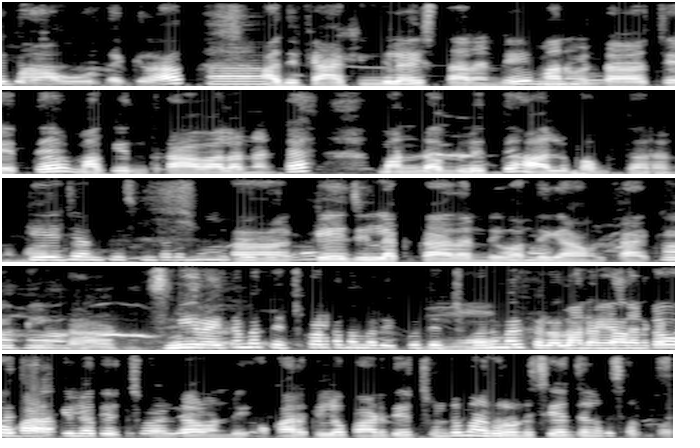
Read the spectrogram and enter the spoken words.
దగ్గర? మా ఊరు దగ్గర. ఆ, అది ప్యాకింగ్లో ఇస్తారండి. మనం ఇట్లా చేస్తే మాకు ఇంత కావాలని అంటే మనం డబ్బులు ఇస్తే వాళ్ళు పంపుతారన్నమాట. కేజీ ఎంత? కేజీ లెక్క కాదండి వంద గ్రాముల ప్యాకెట్లు కాదు. మీరైతే మరి తెచ్చుకోవాలి కదా మరి ఎక్కువ తెచ్చుకొని మరి పిల్లలు ఏంటంటే ఒక అరకిలో తెచ్చుకుంటామండి. ఒక అరకిలో పాటు తెచ్చుకుంటే మనకు రెండు సీజన్లకు సరిపోతుంది.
